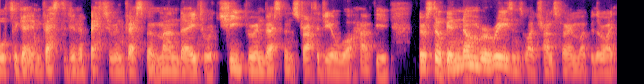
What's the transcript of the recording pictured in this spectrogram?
or to get invested in a better investment mandate or a cheaper investment strategy or what have you. There will still be a number of reasons why transferring might be the right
